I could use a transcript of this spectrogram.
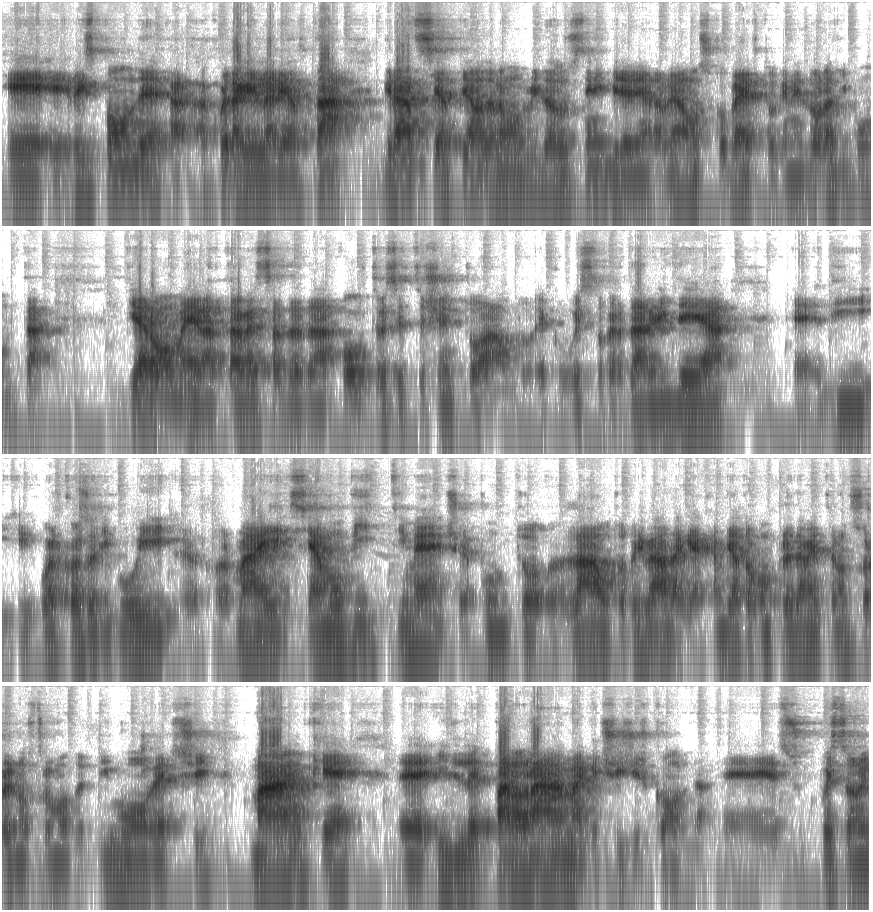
è, risponde a, a, quella che è la realtà. Grazie al piano della mobilità sostenibile avevamo scoperto che nell'ora di punta via Roma era attraversata da oltre 700 auto. Ecco, questo per dare l'idea eh, di qualcosa di cui eh, ormai siamo vittime, cioè appunto l'auto privata che ha cambiato completamente non solo il nostro modo di muoverci, ma anche eh, il panorama che ci circonda. Eh, su questo noi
